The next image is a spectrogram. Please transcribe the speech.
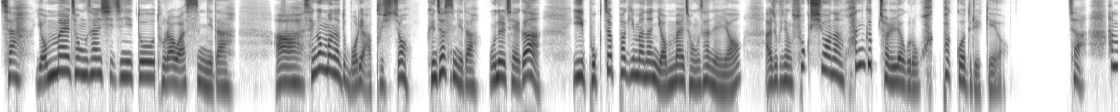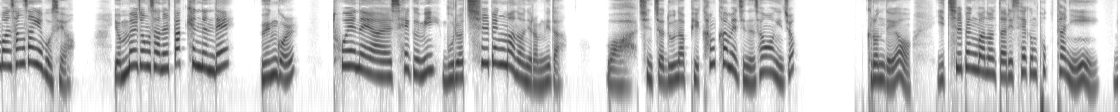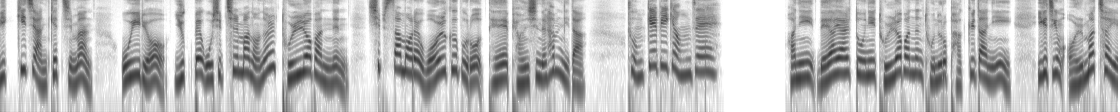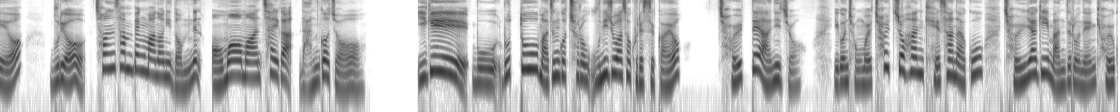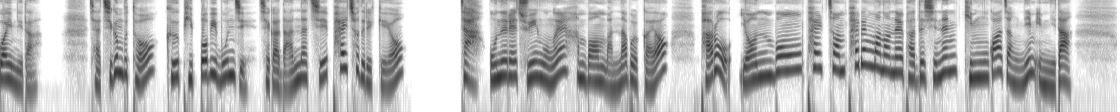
자, 연말 정산 시즌이 또 돌아왔습니다. 아, 생각만 해도 머리 아프시죠? 괜찮습니다. 오늘 제가 이 복잡하기만 한 연말 정산을요, 아주 그냥 속 시원한 환급 전력으로 확 바꿔드릴게요. 자, 한번 상상해 보세요. 연말정산을 딱 했는데 웬걸? 토해내야 할 세금이 무려 700만 원이랍니다. 와, 진짜 눈앞이 캄캄해지는 상황이죠? 그런데요, 이 700만 원짜리 세금 폭탄이 믿기지 않겠지만 오히려 657만 원을 돌려받는 13월의 월급으로 대변신을 합니다. 돈깨비 경제. 아니, 내야 할 돈이 돌려받는 돈으로 바뀌다니 이게 지금 얼마 차이예요? 무려 1,300만 원이 넘는 어마어마한 차이가 난 거죠. 이게 뭐 로또 맞은 것처럼 운이 좋아서 그랬을까요? 절대 아니죠. 이건 정말 철저한 계산하고 전략이 만들어낸 결과입니다. 자, 지금부터 그 비법이 뭔지 제가 낱낱이 파헤쳐 드릴게요. 자, 오늘의 주인공을 한번 만나볼까요? 바로 연봉 8,800만 원을 받으시는 김 과장님입니다.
